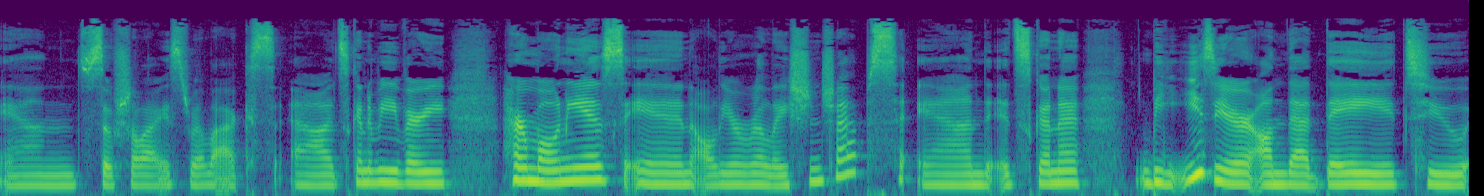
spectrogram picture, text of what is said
and socialize, relax. Uh, it's going to be very harmonious in all your relationships, and it's going to be easier on that day to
